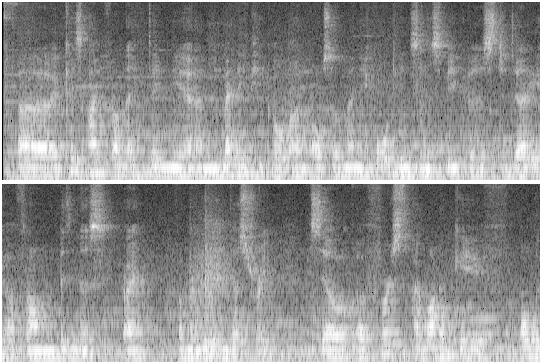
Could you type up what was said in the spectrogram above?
Because uh, I'm from academia and many people and also many audience and speakers today are from business, right? From the real industry. So uh, first I want to give all the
